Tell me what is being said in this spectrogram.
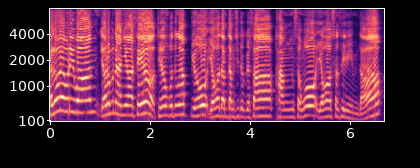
헬로 에브리원 여러분 안녕하세요 대원고등학교 영어 담당 지도교사 강성호 영어 선생님입니다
